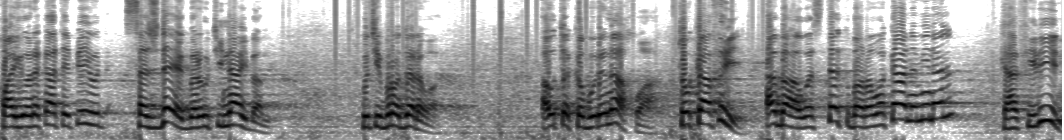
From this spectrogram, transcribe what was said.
خی گەورە کاتێ پێیوت سەجدەیەک بەرەوتی نایبم وتی بڕۆ دەرەوە ئەو تەکەبورە ناخوا تۆ کافری ئەبا وەستەک بەڕەوەکانە منە کافرین.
